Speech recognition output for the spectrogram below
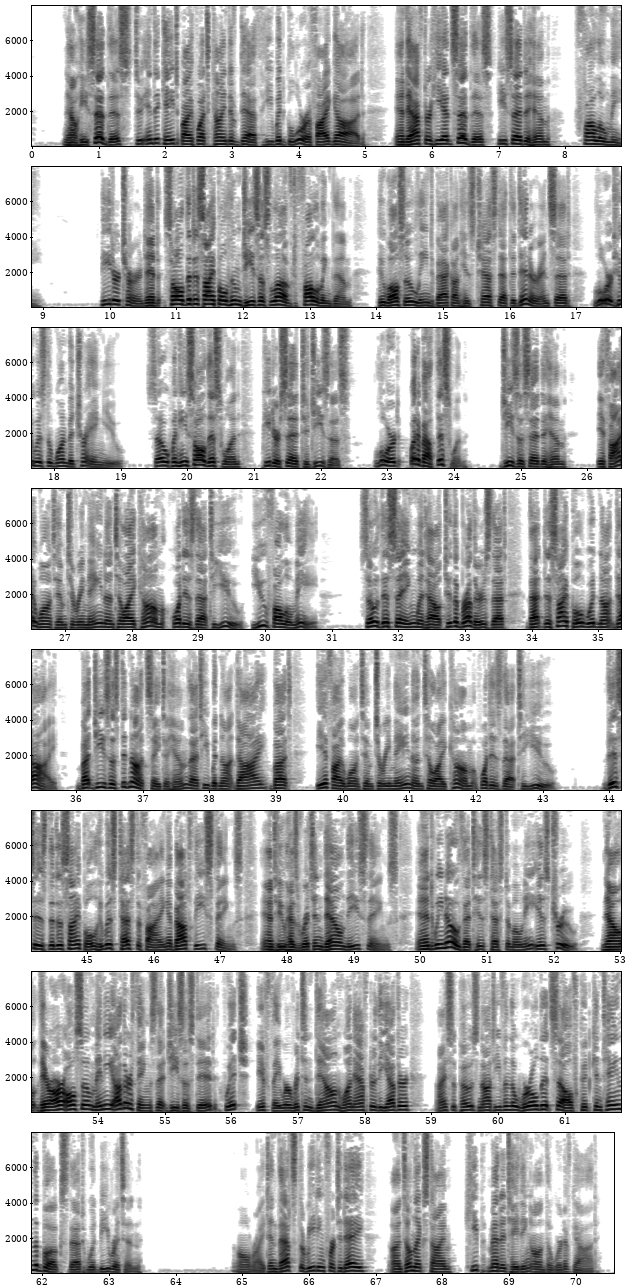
Now he said this to indicate by what kind of death he would glorify God. And after he had said this, he said to him, Follow me. Peter turned and saw the disciple whom Jesus loved following them, who also leaned back on his chest at the dinner and said, Lord, who is the one betraying you? So when he saw this one, Peter said to Jesus, Lord, what about this one? Jesus said to him, if I want him to remain until I come, what is that to you? You follow me. So this saying went out to the brothers that that disciple would not die. But Jesus did not say to him that he would not die, but, If I want him to remain until I come, what is that to you? This is the disciple who is testifying about these things, and who has written down these things, and we know that his testimony is true. Now, there are also many other things that Jesus did, which, if they were written down one after the other, I suppose not even the world itself could contain the books that would be written. All right, and that's the reading for today. Until next time, keep meditating on the Word of God.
